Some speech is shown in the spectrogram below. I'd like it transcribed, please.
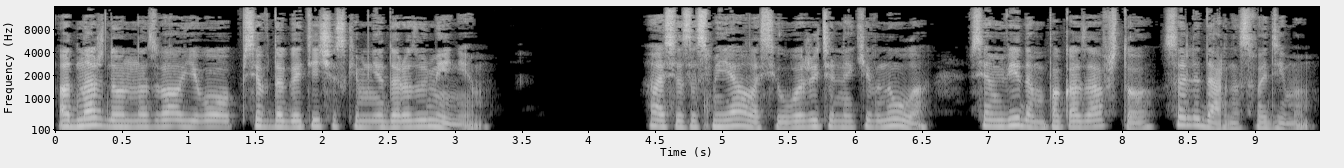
Однажды он назвал его псевдоготическим недоразумением. Ася засмеялась и уважительно кивнула, всем видом показав, что солидарна с Вадимом.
